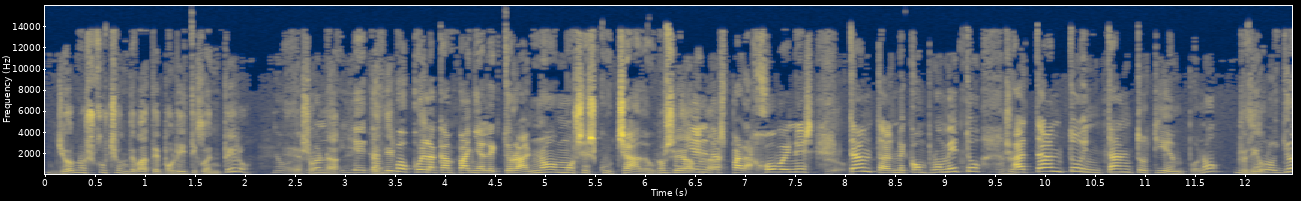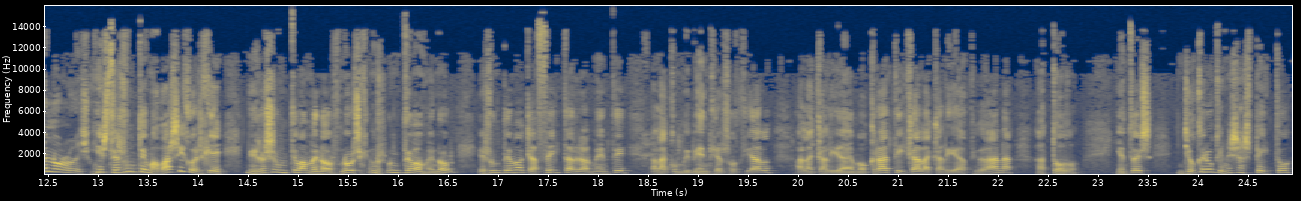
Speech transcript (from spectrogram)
yo no escucho un debate político entero. Eh, y tampoco en la campaña electoral no hemos escuchado no viviendas para jóvenes, tantas, me comprometo a tanto en tanto tiempo, ¿no? Yo, no lo he escuchado. Y este es un tema básico, es que no es un tema menor, no es que no es un tema menor, es un tema que afecta realmente a la convivencia social, a la calidad democrática, a la calidad ciudadana, a todo. Y entonces, yo creo que en ese aspecto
